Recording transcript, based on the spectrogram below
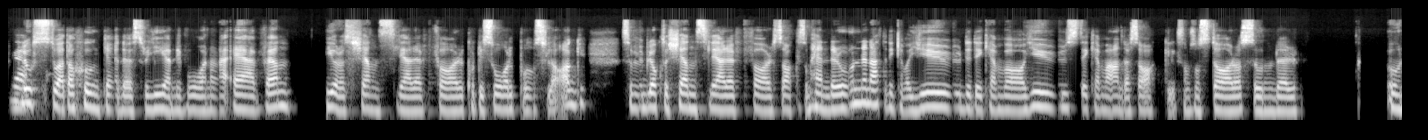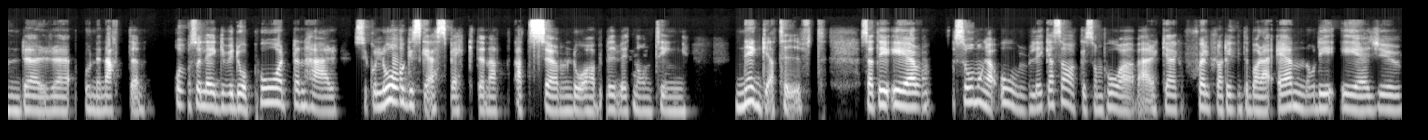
Ja. Plus då att de sjunkande östrogennivåerna även gör oss känsligare för kortisolpåslag. Så vi blir också känsligare för saker som händer under natten. Det kan vara ljud, det kan vara ljus, det kan vara andra saker liksom som stör oss under, under, eh, under natten. Och så lägger vi då på den här psykologiska aspekten att, att sömn då har blivit någonting negativt. Så att det är så många olika saker som påverkar, självklart inte bara en. Och det är ju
